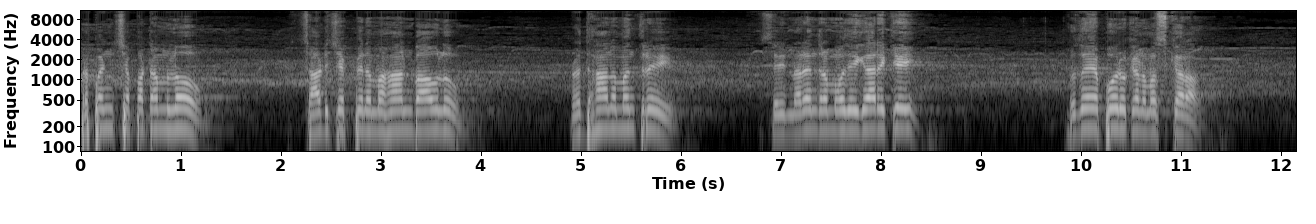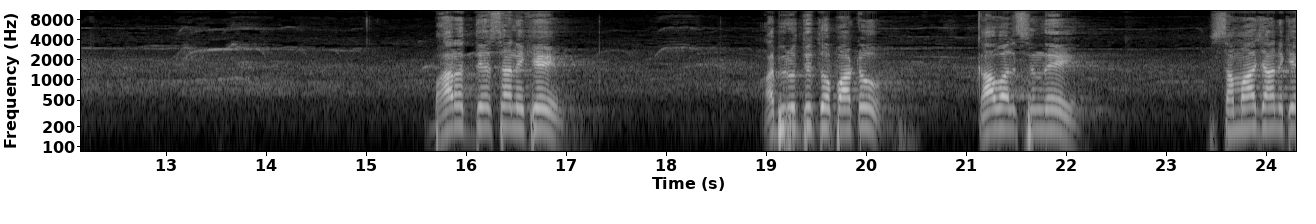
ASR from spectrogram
ప్రపంచ పటంలో చాటి చెప్పిన మహాన్ భావులు ప్రధానమంత్రి శ్రీ నరేంద్ర మోదీ గారికి హృదయపూర్వక నమస్కారం భారతదేశానికి అభివృద్ధితో పాటు కావాల్సింది సమాజానికి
